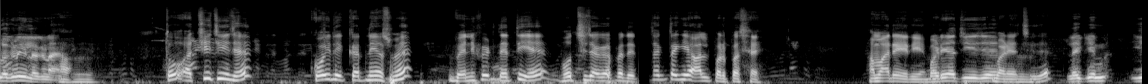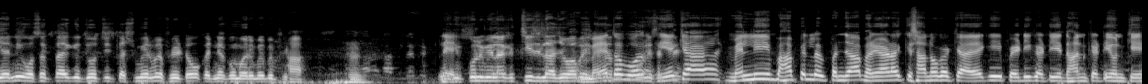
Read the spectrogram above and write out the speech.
लगना ही लगना है। हाँ। हम्म। तो अच्छी चीज़ है कोई दिक्कत नहीं है उसमें बेनिफिट देती है बहुत सी जगह पे देती सकता है कि ऑल पर्पस है हमारे एरिया में। बढ़िया चीज़ है। बढ़िया चीज़ है। लेकिन ये नहीं हो सकता है कि जो चीज़ कश्मीर में फिट हो कन्याकुमारी में भी फिट हाँ। लेकिन कुल मिला के चीज़ लाजवाब है मैं तो बोल वो ये क्या मेनली वहाँ पे पंजाब हरियाणा किसानों का क्या है कि पेड़ी कटी धान कटी उनकी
